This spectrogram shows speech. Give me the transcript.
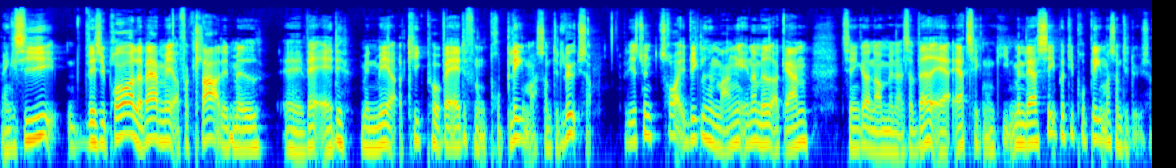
Man kan sige, hvis vi prøver at lade være med at forklare det med, øh, hvad er det, men mere at kigge på, hvad er det for nogle problemer, som det løser. Fordi jeg synes, tror i virkeligheden mange ender med at gerne tænker, Nå, men altså, hvad er, er teknologien? Men lad os se på de problemer, som de løser.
